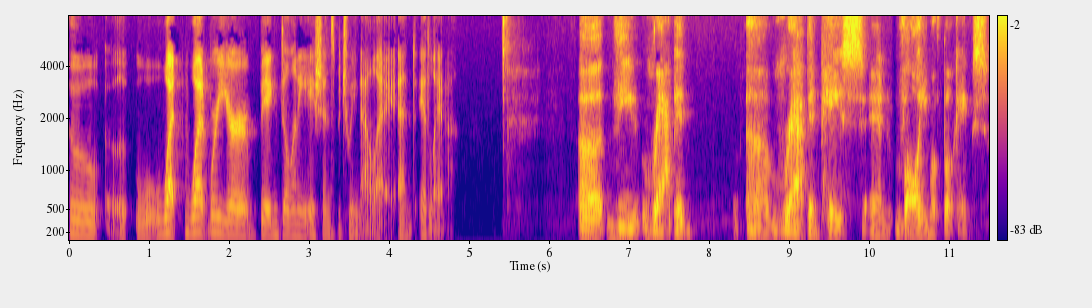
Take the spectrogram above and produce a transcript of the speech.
who? What? What were your big delineations between LA and Atlanta? Uh, the rapid uh, rapid pace and volume of bookings.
